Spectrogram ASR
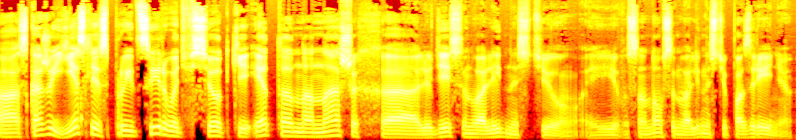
А, скажи, если спроецировать все-таки это на наших а, людей с инвалидностью и в основном с инвалидностью по зрению,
